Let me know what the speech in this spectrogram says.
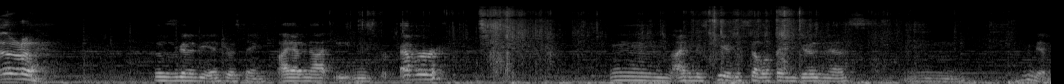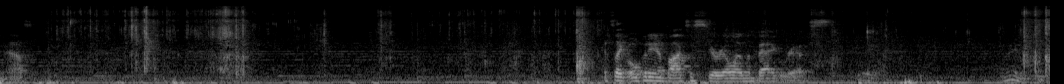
Ugh. This is gonna be interesting. I have not eaten these forever. Mmm, I can just hear the cellophane goodness. Mmm, it's gonna be a mess. It's like opening a box of cereal and the bag rips. Mmm.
